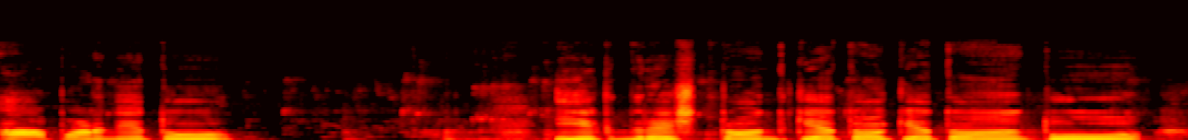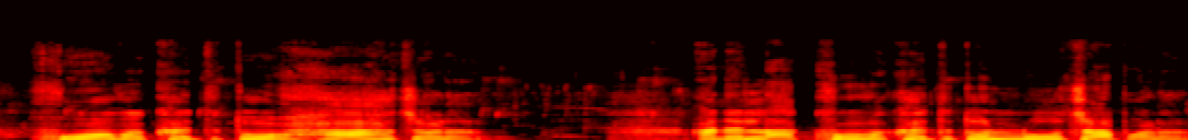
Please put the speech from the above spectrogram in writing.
આપણને તો એક દ્રષ્ટાંત કહેતો કહેતો તો સો વખત તો હાહ ચડ અને લાખો વખત તો લોચા પડ.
